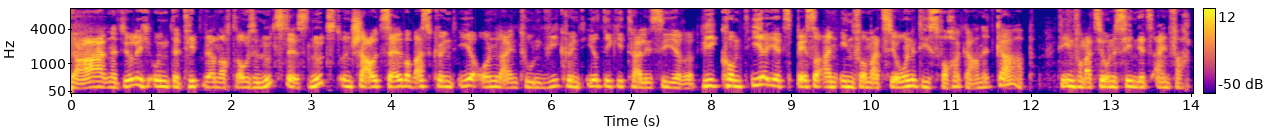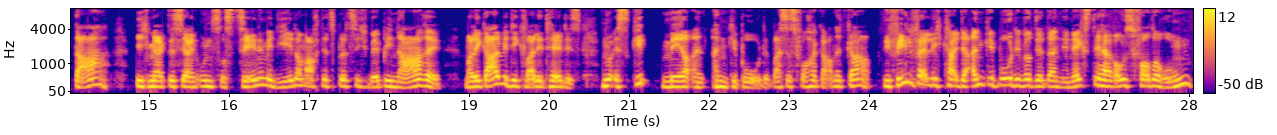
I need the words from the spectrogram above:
Ja, natürlich. Und der Tipp wäre nach draußen, nutzt es. Nutzt und schaut selber, was könnt ihr online tun? Wie könnt ihr digitalisieren? Wie kommt ihr jetzt besser an Informationen, die es vorher gar nicht gab? Die Informationen sind jetzt einfach da. Ich merke das ja in unserer Szene mit jeder macht jetzt plötzlich Webinare. Mal egal wie die Qualität ist. Nur es gibt mehr an Angebote, was es vorher gar nicht gab. Die Vielfältigkeit der Angebote wird ja dann die nächste Herausforderung.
